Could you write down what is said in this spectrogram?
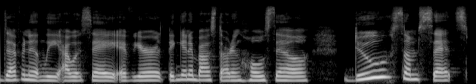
definitely, I would say if you're thinking about starting wholesale, do some sets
